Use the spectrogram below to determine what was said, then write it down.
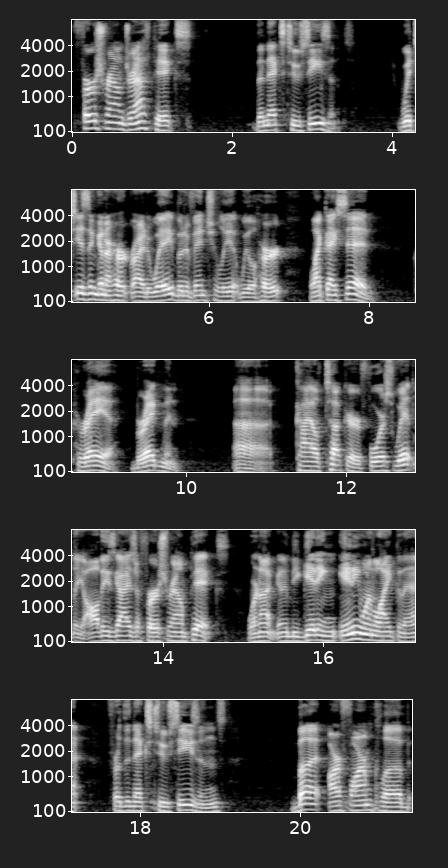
first round draft picks the next two seasons, which isn't going to hurt right away, but eventually it will hurt. Like I said, Correa, Bregman, uh, Kyle Tucker, Forrest Whitley, all these guys are first round picks. We're not going to be getting anyone like that for the next two seasons. But our farm club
